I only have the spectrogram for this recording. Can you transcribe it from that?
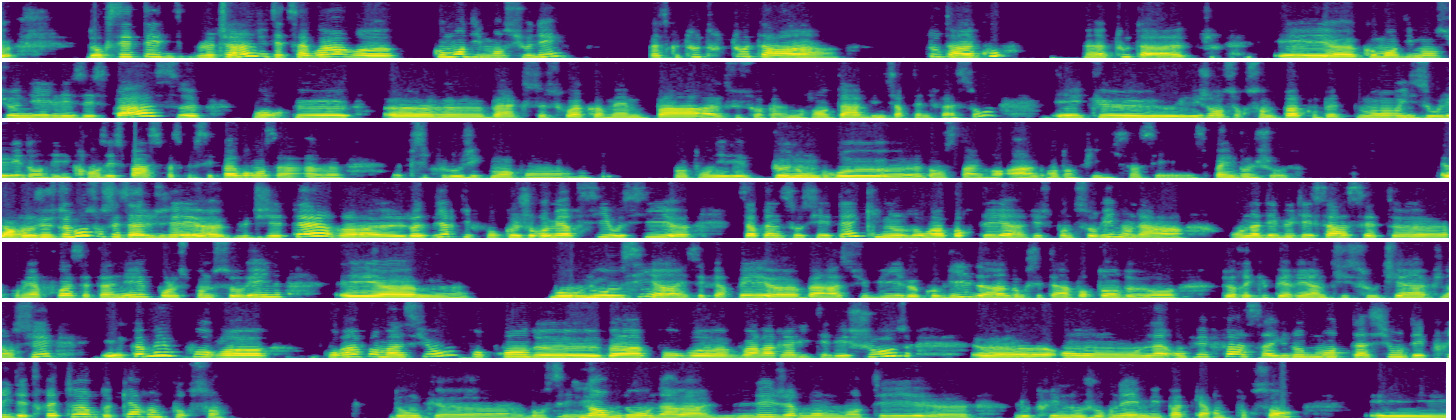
donc c'était, le challenge était de savoir euh, comment dimensionner, parce que tout, tout, a, tout a un coût, hein, tout a, et euh, comment dimensionner les espaces pour que, euh, bah, que ce soit quand même pas, que ce soit quand même rentable d'une certaine façon. et que les gens ne se ressentent pas complètement isolés dans des grands espaces parce que c'est pas bon ça euh, psychologiquement quand, quand on est peu nombreux euh, dans un grand, un grand amphi. Ça, c'est pas une bonne chose. Alors justement, sur ces sujets euh, budgétaires, je dois dire qu'il faut que je remercie aussi certaines sociétés qui nous ont apporté du sponsoring. On a, on a débuté ça cette première fois cette année pour le sponsoring. Et Bon, nous aussi, hein, SFRP euh, ben, a subi le Covid, hein, donc c'était important de, récupérer un petit soutien financier. Et quand même pour, euh, information, pour prendre, ben, pour euh, voir la réalité des choses, on fait face à une augmentation des prix des traiteurs de 40%. Donc, bon, c'est énorme. Nous, on a légèrement augmenté le prix de nos journées, mais pas de 40%. Et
